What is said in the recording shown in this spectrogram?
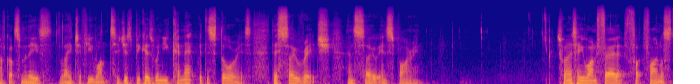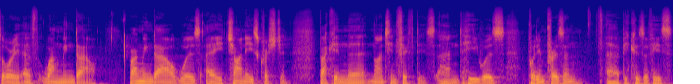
I've got some of these later if you want to, just because when you connect with the stories, they're so rich and so inspiring. Just want to tell you one fair, final story of Wang Mingdao. Wang Mingdao was a Chinese Christian back in the 1950s, and he was put in prison uh, because of his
